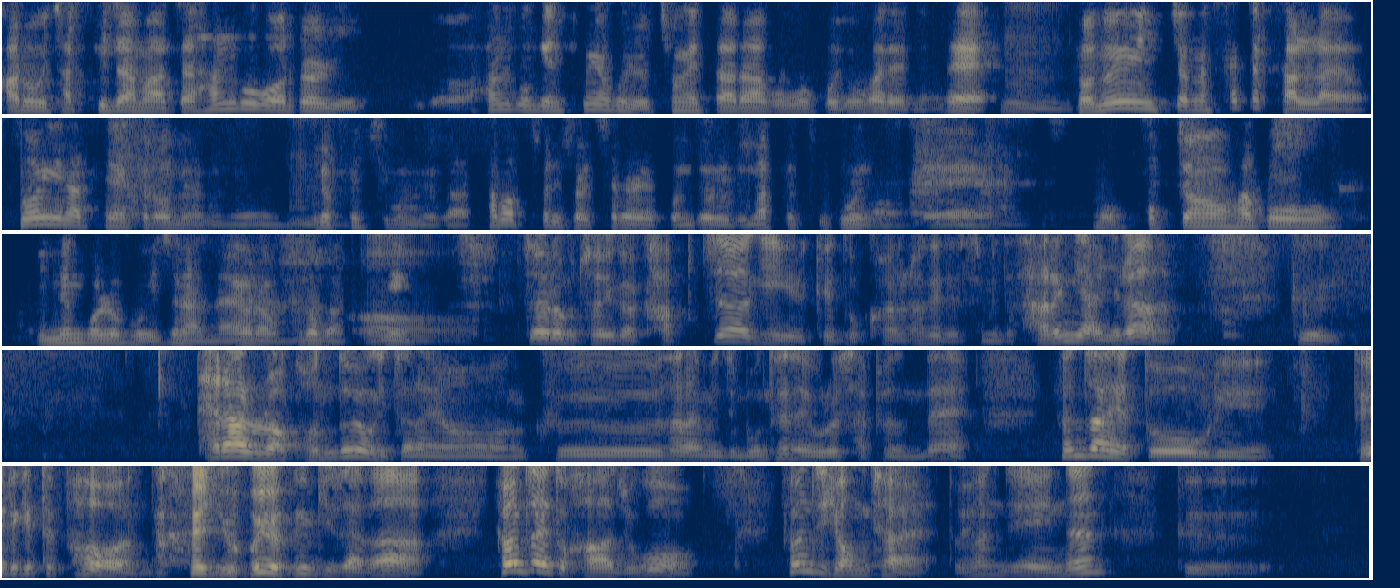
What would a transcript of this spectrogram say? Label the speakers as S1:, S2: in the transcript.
S1: 바로 잡히자마자 한국어를 요- 어, 한국인 통역을 요청했다라고 보도가 됐는데
S2: 음.
S1: 변호인 입장은 살짝 달라요. 변호인한테 그러면은
S2: 음.
S1: 이렇게 지금 내가 사법 처리 절차를 본적이 눈앞에 두고 있는데
S2: 음.
S1: 뭐 걱정하고 있는 걸로 보이진 않나요? 라고 물어봤더니
S2: 어. 자, 여러분, 저희가 갑자기 이렇게 녹화를 하게 됐습니다. 다른 게 아니라, 그, 테라루나 권도영 있잖아요. 그 사람이 이제 몬테네그로에서 잡혔는데, 현장에 또 우리 대리기 특파원 요연 기자가 현장에 또 가가지고, 현지 경찰, 또 현지에 있는 그,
